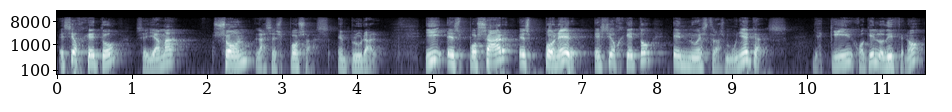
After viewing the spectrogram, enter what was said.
ese objeto se llama son las esposas, en plural. Y esposar es poner ese objeto en nuestras muñecas. Y aquí Joaquín lo dice, ¿no?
